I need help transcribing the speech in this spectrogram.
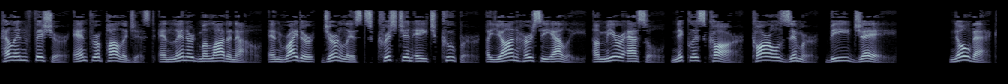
Helen Fisher anthropologist and Leonard Mlodinow, and writer, journalists Christian H. Cooper, Ayaan Hirsi Ali, Amir Aczel, Nicholas Carr, Carl Zimmer, B.J. Novak,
